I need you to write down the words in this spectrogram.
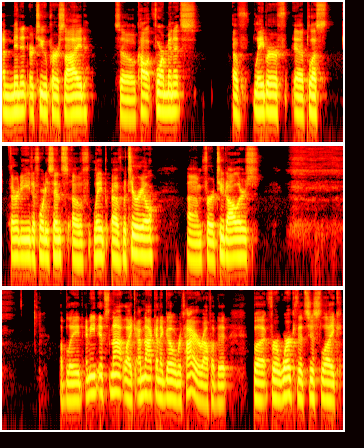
a minute or two per side. So call it four minutes of labor uh, plus 30 to 40 cents of labor of material um, for two dollars. A blade. I mean it's not like i'm not going to go retire off of it but for work that's just like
